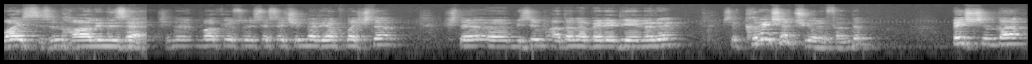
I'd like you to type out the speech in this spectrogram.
vay sizin halinize. Şimdi bakıyorsun işte seçimler yaklaştı. İşte e, bizim Adana belediyeleri işte kreş açıyor efendim. 5 yılda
